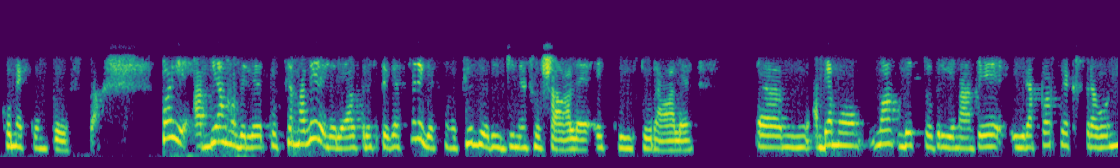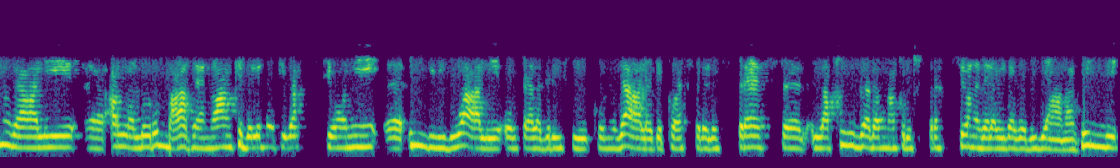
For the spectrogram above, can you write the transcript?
come è composta. Poi delle, possiamo avere delle altre spiegazioni che sono più di origine sociale e culturale. Um, abbiamo no, detto prima che i rapporti extraconiugali eh, alla loro base hanno anche delle motivazioni eh, individuali oltre alla crisi coniugale che può essere lo stress, la fuga da una frustrazione della vita quotidiana. Quindi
